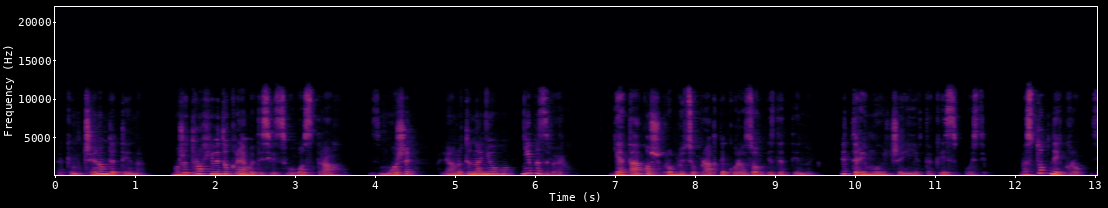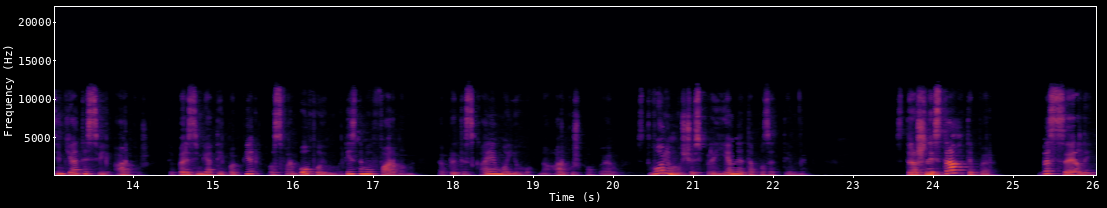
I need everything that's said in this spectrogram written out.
Таким чином дитина може трохи відокремитись від свого страху і зможе глянути на нього ніби зверху. Я також роблю цю практику разом із дитиною, підтримуючи її в такий спосіб. Наступний крок зім'яти свій аркуш. Тепер зім'ятий папір розфарбовуємо різними фарбами та притискаємо його на аркуш паперу. Створюємо щось приємне та позитивне. Страшний страх тепер веселий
